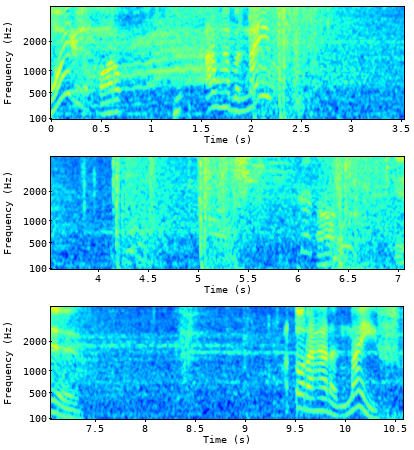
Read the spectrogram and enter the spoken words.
What? Oh, I don't. I don't have a knife. Yeah. I thought I had a knife.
